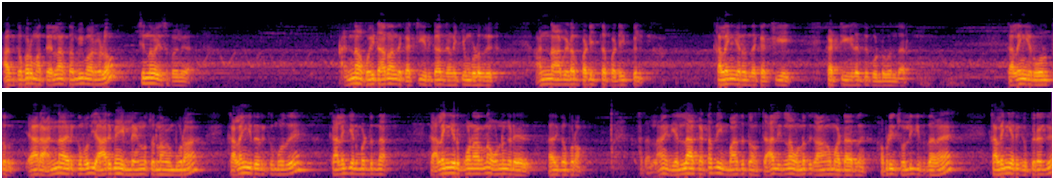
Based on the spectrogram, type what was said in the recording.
அதுக்கப்புறம் மற்ற எல்லா தம்பிமார்களும் சின்ன வயசு பயில அண்ணா போயிட்டாரா அந்த கட்சி இருக்காதுன்னு நினைக்கும் பொழுது அண்ணாவிடம் படித்த படிப்பில் கலைஞர் அந்த கட்சியை கட்டி இழுத்து கொண்டு வந்தார். கலைஞர் ஒருத்தர். யார்? அண்ணா இருக்கும்போது யாருமே இல்லைன்னு சொன்னவன் விரும்புகிறான் கலைஞர் இருக்கும்போது கலைஞர் மட்டும்தான். கலைஞர் போனாருன்னா ஒன்றும் கிடையாது. அதுக்கப்புறம் அதெல்லாம் இது எல்லா கட்டத்தையும் பார்த்துட்டோம். ஸ்டாலின்லாம் ஒன்றத்துக்கு ஆக மாட்டார் அப்படின்னு சொல்லிக்கிட்டு இருந்தவன். கலைஞருக்கு பிறகு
